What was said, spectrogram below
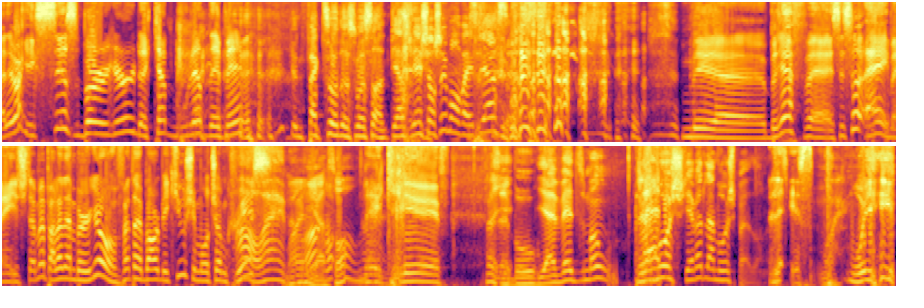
Allez voir avec 6 burgers de 4 boulettes d'épais. Une facture de 60$. Je viens chercher mon 20$. Mais euh, bref, euh, c'est ça. Hey, ben justement, parlant d'hamburger, on a fait un barbecue chez mon chum Chris. Ah ouais, ben Ouais, ouais. hier soir. Mais griff. Faisait beau. Il y avait du monde. La La- mouche, il y avait de la mouche, pardon. Oui, oui,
